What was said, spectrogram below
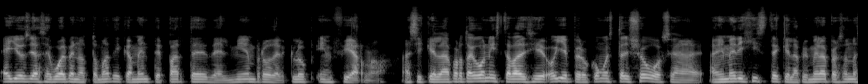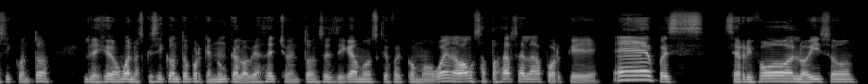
ellos ya se vuelven automáticamente parte del miembro del club infierno. Así que la protagonista va a decir, oye, pero ¿cómo está el show? O sea, a mí me dijiste que la primera persona sí contó. Y le dijeron, bueno, es que sí contó porque nunca lo habías hecho. Entonces digamos que fue como, bueno, vamos a pasársela porque, eh, pues se rifó, lo hizo.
